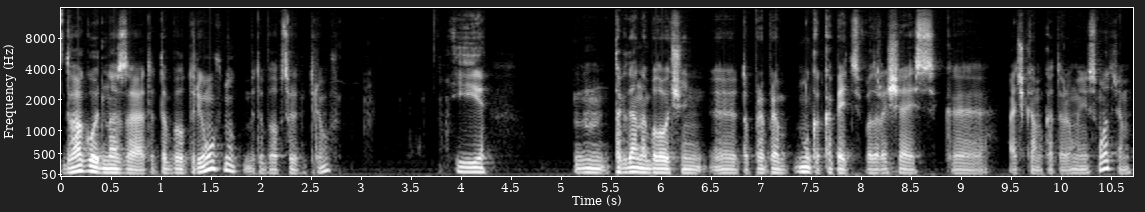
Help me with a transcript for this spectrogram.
два года назад это был триумф, ну, это был абсолютно триумф. И тогда она была очень, э, это прям, ну, как опять возвращаясь к очкам, которые мы не смотрим,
